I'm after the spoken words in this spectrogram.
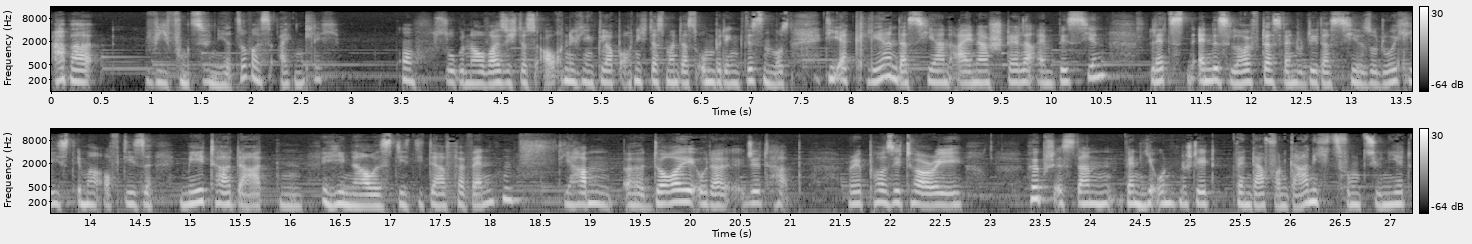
Aber wie funktioniert sowas eigentlich? Oh, so genau weiß ich das auch nicht. Ich glaube auch nicht, dass man das unbedingt wissen muss. Die erklären das hier an einer Stelle ein bisschen. Letzten Endes läuft das, wenn du dir das hier so durchliest, immer auf diese Metadaten hinaus, die die da verwenden. Die haben äh, DOI oder GitHub Repository. Hübsch ist dann, wenn hier unten steht, wenn davon gar nichts funktioniert,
